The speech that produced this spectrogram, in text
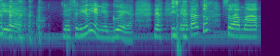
Iya. Gak sendirian ya gue ya. Nah iya. ternyata tuh selama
